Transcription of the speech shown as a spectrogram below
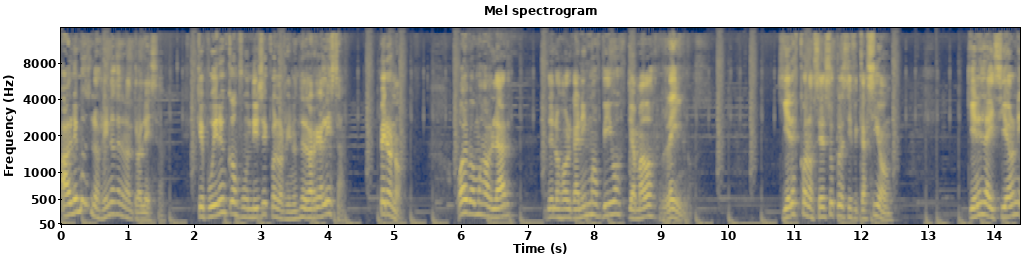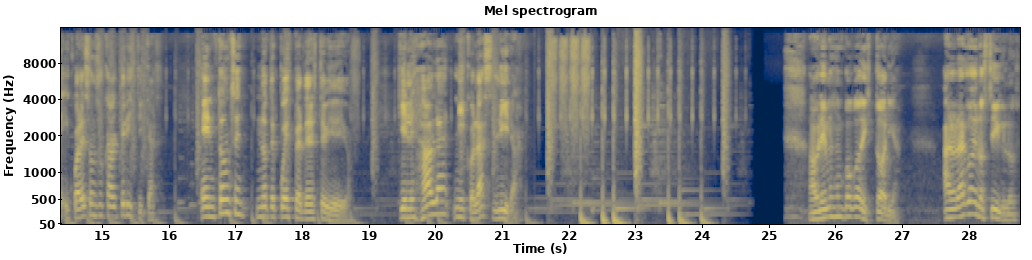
hablemos de los reinos de la naturaleza, que pudieran confundirse con los reinos de la realeza, pero no. Hoy vamos a hablar de los organismos vivos llamados reinos. ¿Quieres conocer su clasificación? ¿Quiénes la hicieron y cuáles son sus características? Entonces no te puedes perder este video. Quien les habla, Nicolás Lira. Hablemos un poco de historia. A lo largo de los siglos,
